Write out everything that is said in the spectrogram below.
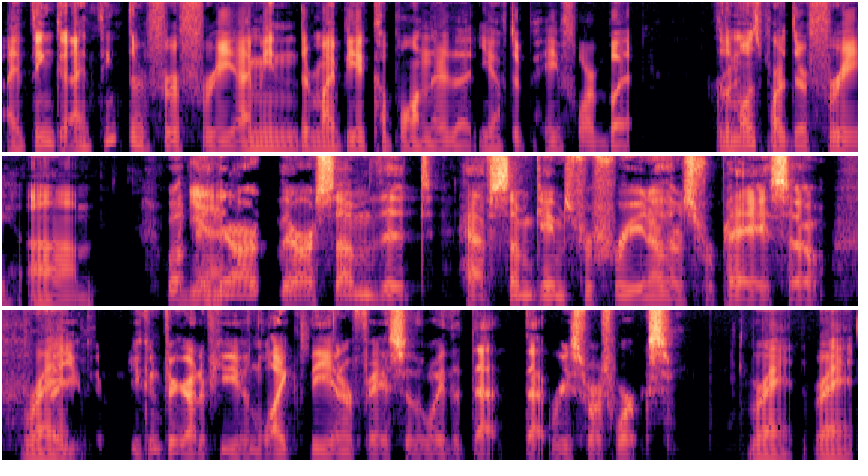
I think I think they're for free. I mean, there might be a couple on there that you have to pay for, but for right. the most part, they're free. Um, well, yeah. and there are there are some that have some games for free and others for pay. So uh, right, uh, you, you can figure out if you even like the interface or the way that that, that resource works. Right, right.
